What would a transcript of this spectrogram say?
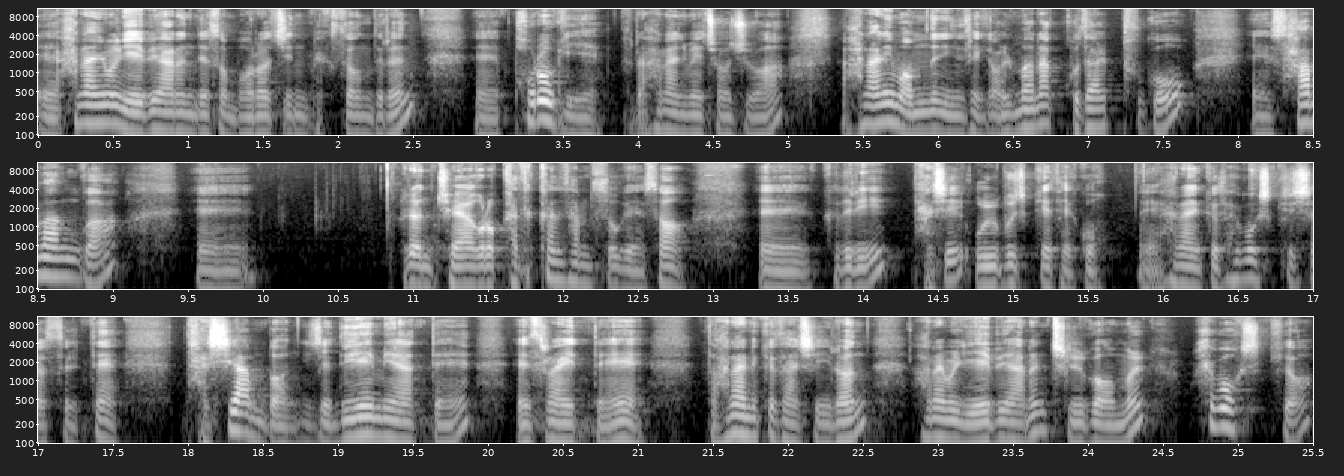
에, 하나님을 예배하는 데서 멀어진 백성들은 에, 포로기에 그런 하나님의 저주와 하나님 없는 인생이 얼마나 고달프고 에, 사망과 에, 그런 죄악으로 가득한 삶 속에서 에, 그들이 다시 울부짖게 되고 예, 하나님께서 회복시키셨을 때 다시 한번 이제 느헤미야 때 에스라엘 때 또 하나님께서 다시 이런 하나님을 예배하는 즐거움을 회복시켜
